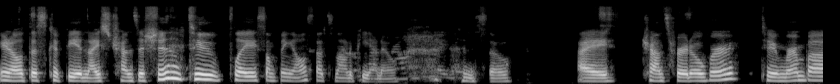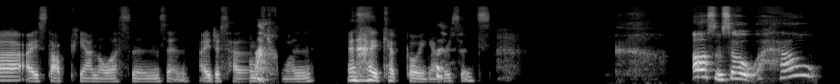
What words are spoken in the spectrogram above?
you know, this could be a nice transition to play something else that's not a piano. And so I transferred over to marimba. I stopped piano lessons and I just had so much fun and I kept going ever since. Awesome. So how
